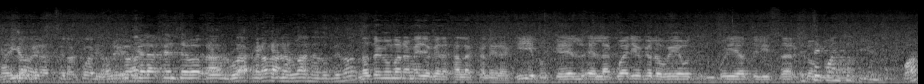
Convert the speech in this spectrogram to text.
Lo único que la gente va a preguntar es que no, no tengo más remedio que dejar la escalera aquí, porque el, el acuario que lo voy a, voy a utilizar ¿Este como... cuánto tiene? ¿Cuál?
